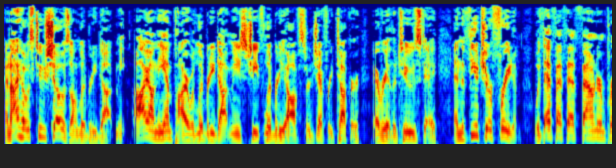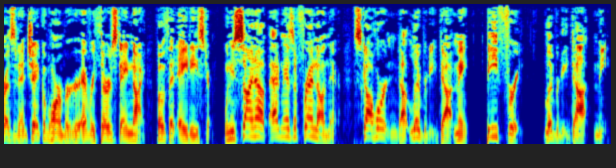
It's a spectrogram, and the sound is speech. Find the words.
And I host two shows on Liberty.me. Eye on the Empire with Liberty.me's Chief Liberty Officer Jeffrey Tucker every other Tuesday, and The Future of Freedom with FFF founder and president Jacob Hornberger every Thursday night, both at 8 Eastern. When you sign up, add me as a friend on there. ScottHorton.Liberty.me. Be free. Liberty.me.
